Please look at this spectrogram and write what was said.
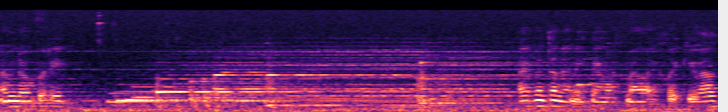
I'm nobody. I haven't done anything with my life like you have.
